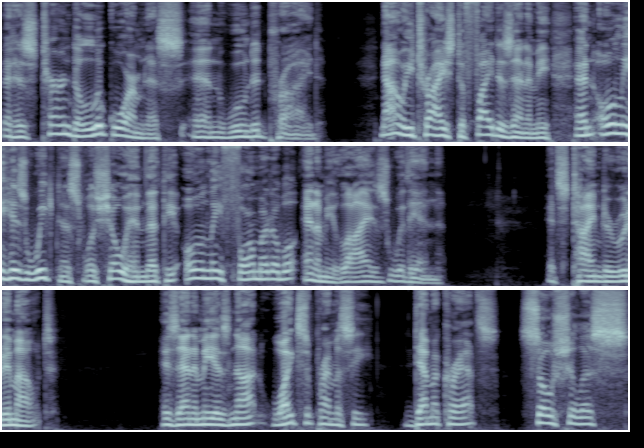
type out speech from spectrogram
that has turned to lukewarmness and wounded pride? Now he tries to fight his enemy, and only his weakness will show him that the only formidable enemy lies within. It's time to root him out. His enemy is not white supremacy, Democrats, socialists,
